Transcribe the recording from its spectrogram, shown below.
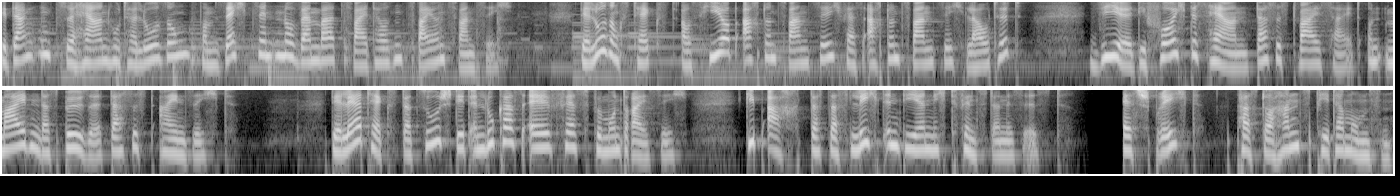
Gedanken zur Herrnhuter Losung vom 16. November 2022. Der Losungstext aus Hiob 28, Vers 28 lautet: Siehe, die Furcht des Herrn, das ist Weisheit, und meiden das Böse, das ist Einsicht. Der Lehrtext dazu steht in Lukas 11, Vers 35. Gib acht, dass das Licht in dir nicht Finsternis ist. Es spricht Pastor Hans-Peter Mumsen.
